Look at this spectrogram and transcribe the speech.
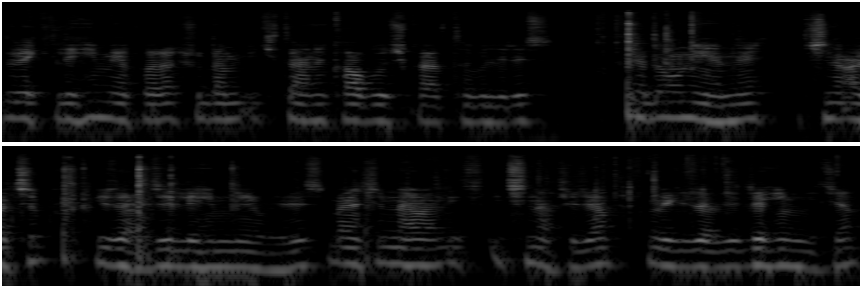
direkt lehim yaparak şuradan iki tane kablo çıkartabiliriz. Ya da onun yerine içini açıp güzelce lehimleyebiliriz. Ben şimdi hemen iç- içini açacağım ve güzelce lehimleyeceğim.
